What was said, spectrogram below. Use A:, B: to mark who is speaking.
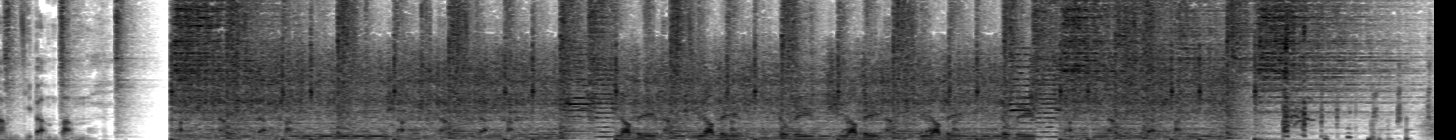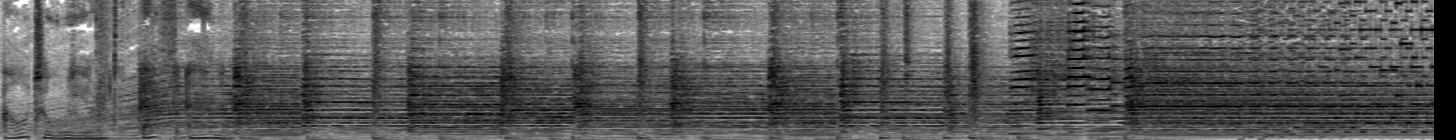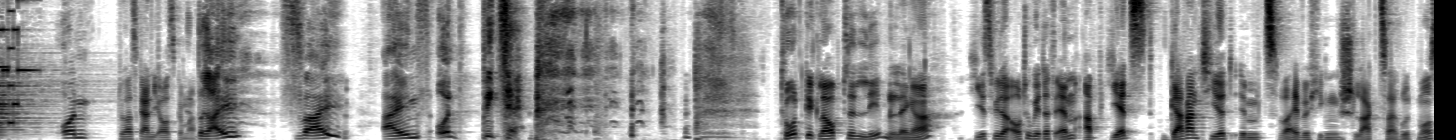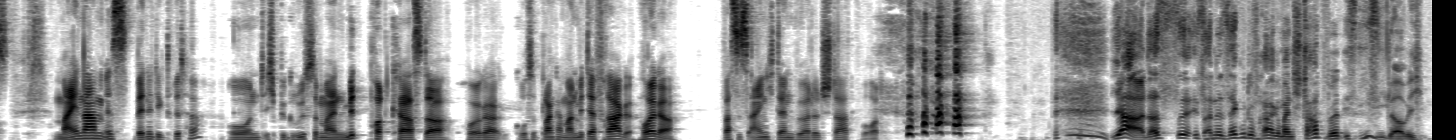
A: bam, die bam, bam.
B: Lobbel, lobbel, dubbel, lobbel, lobbel, dubbel.
C: Auto Weird
B: Du hast gar nicht ausgemacht.
A: drei, zwei, eins und bitte.
B: Totgeglaubte leben länger. Hier ist wieder AutoWeird FM. Ab jetzt garantiert im zweiwöchigen Schlagzahlrhythmus. Mein Name ist Benedikt Ritter und ich begrüße meinen Mitpodcaster Holger Große Plankermann mit der Frage. Holger, was ist eigentlich dein Wordle-Startwort?
A: Ja, das ist eine sehr gute Frage. Mein Startwort ist easy, glaube ich.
